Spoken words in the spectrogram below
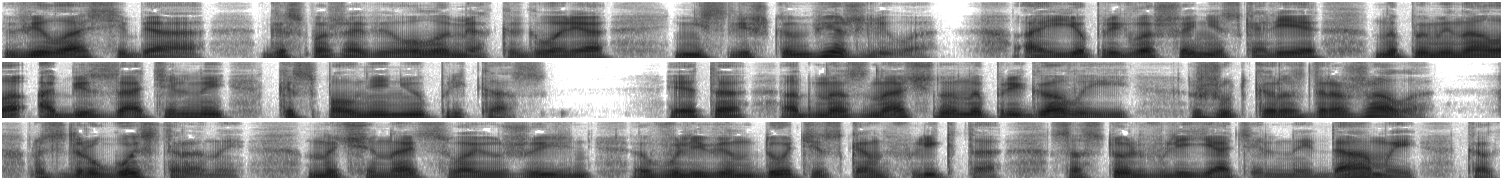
вела себя госпожа Виола, мягко говоря, не слишком вежливо. а ее приглашение скорее напоминало обязательный к исполнению приказ. Это однозначно напрягало и жутко раздражало. С другой стороны, начинать свою жизнь в Левендоте с конфликта со столь влиятельной дамой, как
